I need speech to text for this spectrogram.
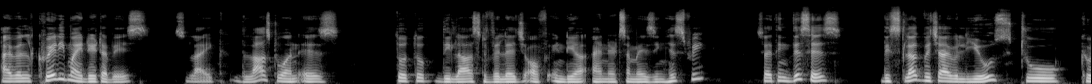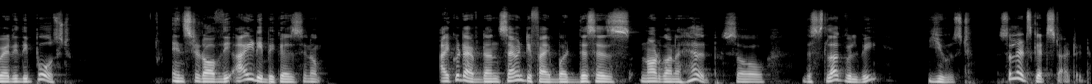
I will query my database so like the last one is Turtuk, the last village of India and its amazing history. So I think this is the slug which I will use to query the post instead of the ID because, you know, I could have done 75, but this is not going to help. So the slug will be used. So let's get started.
